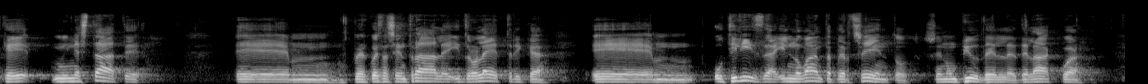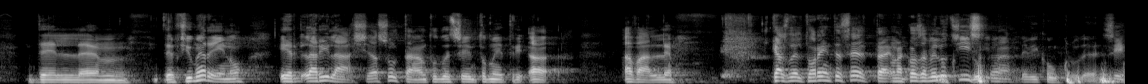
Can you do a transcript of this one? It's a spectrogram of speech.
che in estate ehm, per questa centrale idroelettrica ehm, utilizza il 90% se non più del, dell'acqua del, um, del, fiume Reno e la rilascia soltanto 200 metri a, a valle. Il caso del torrente Selta è una cosa velocissima. Luca, devi concludere. Sì,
